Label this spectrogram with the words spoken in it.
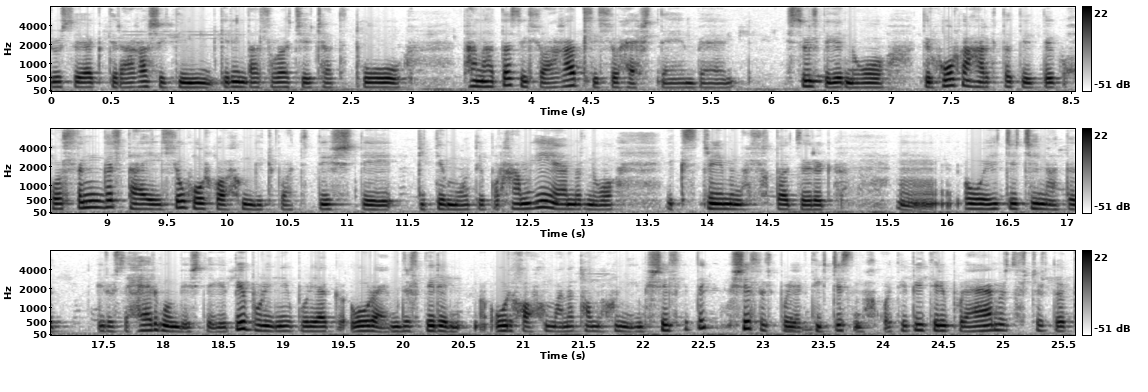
ерөөсөө яг тэр агаа шиг тийм гэрийн даалгавраа хийж чаддгүй та надаас илүү агаад л илүү хайртай юм байна эсвэл тэгээд нөгөө тэр хөөхөн харагдаад идэг хулангал та илүү хөөхөн охин гэж боддөө штэ гэдэг юм уу тэг бүр хамгийн амар нөгөө экстрем нь болохдоо зэрэг өө ээжээ чи надад ерөөсө хайргүй юм биш тэгээ би бүр энийг бүр яг өөр амьдрал дээр өөрийнхөө охин манай том охин нэг Мишель гэдэг. Мишель бол бүр яг тэгжсэн байхгүй. Тэгээ би тэрийг бүр амар зочирдод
